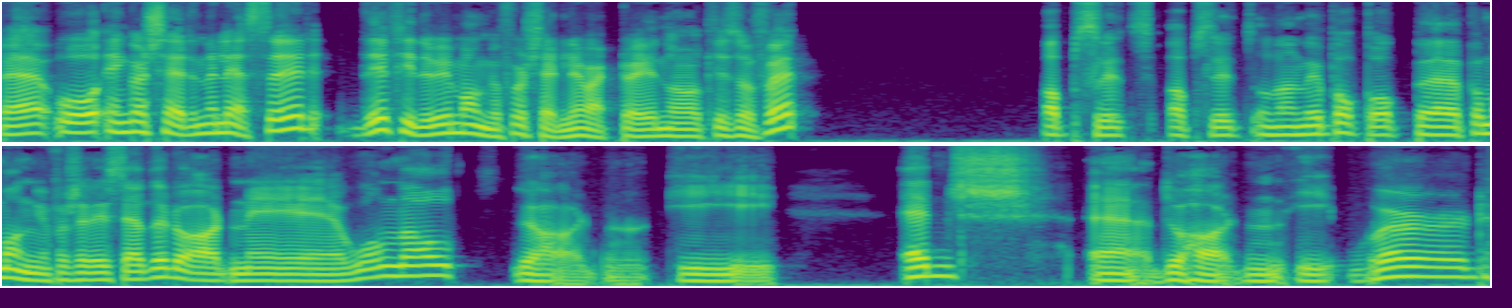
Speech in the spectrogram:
Eh, og engasjerende leser, det finner vi mange forskjellige verktøy nå, Kristoffer. Absolutt, absolutt. Og den vil poppe opp eh, på mange forskjellige steder. Du har den i OneNote, du har den i Edge, eh, du har den i Word,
